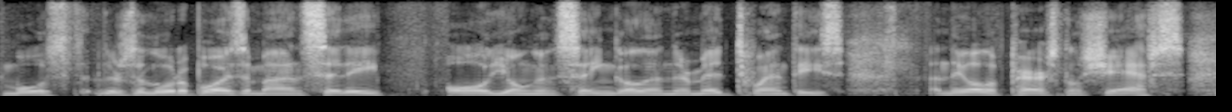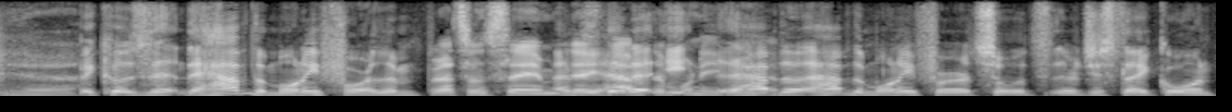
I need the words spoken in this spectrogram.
Most there's a lot of boys at Man City, all young and single in their mid twenties, and they all have personal chefs. Yeah. because they, they have the money for them. But that's what I'm saying. And They have the eat- money. They have the have the money for it, so it's, they're just like going.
